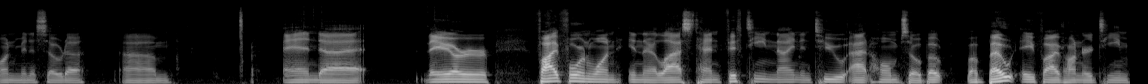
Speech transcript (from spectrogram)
on Minnesota, um, and uh, they are five four and one in their last 10 15 9 and 2 at home. So about about a 500 team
